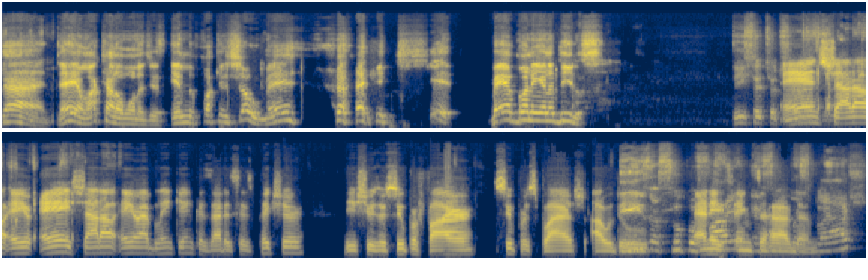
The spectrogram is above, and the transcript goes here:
God damn, I kind of want to just end the fucking show, man. Shit. Bad Bunny and Adidas. These shits are And shout out a a shout out Arab Lincoln because that is his picture. These shoes are super fire, super splash. I would do. These are super anything to have them. Splash.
